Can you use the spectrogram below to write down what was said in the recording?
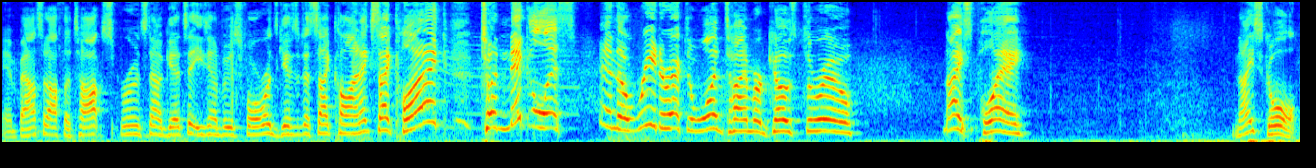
And bounce it off the top. Spruance now gets it. He's going to boost forwards. Gives it to Cyclonic. Cyclonic to Nicholas. And the redirected one-timer goes through. Nice play. Nice goal.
